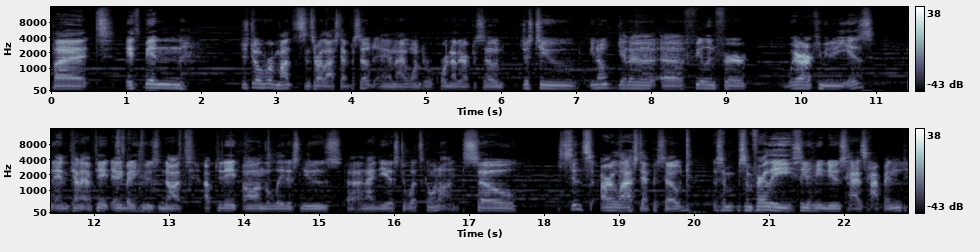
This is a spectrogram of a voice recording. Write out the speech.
But it's been just over a month since our last episode, and I wanted to record another episode just to, you know, get a, a feeling for where our community is and kind of update anybody who's not up to date on the latest news uh, and ideas to what's going on. So, since our last episode, some some fairly significant news has happened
